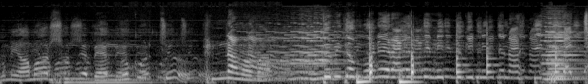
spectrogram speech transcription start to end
তুমি আমার সঙ্গে ব্যঙ্গ করছ? না মামা তুমি তো মনের আনন্দে নৃত্য কি নৃত্য নাচ দেখতে যাচ্ছ।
